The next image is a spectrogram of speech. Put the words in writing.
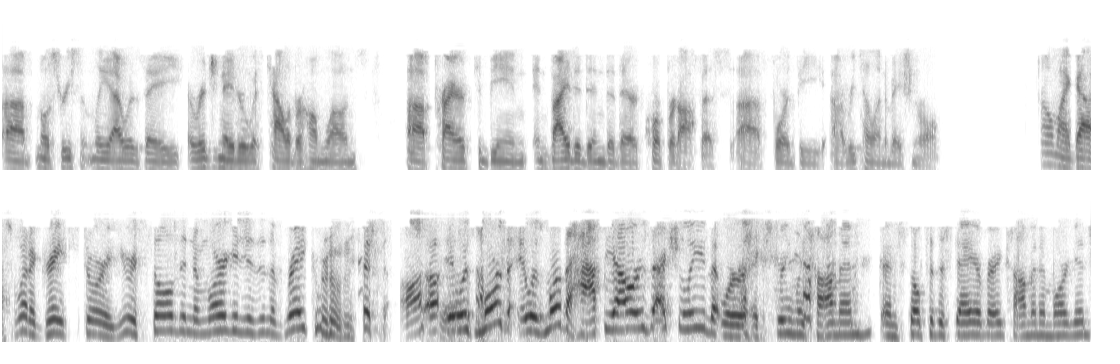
Uh, most recently, I was a originator with Caliber Home Loans uh, prior to being invited into their corporate office uh, for the uh, retail innovation role. Oh my gosh, what a great story! You were sold into mortgages in the break room. That's awesome. Uh, it was more the it was more the happy hours actually that were extremely common and still to this day are very common in mortgage.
